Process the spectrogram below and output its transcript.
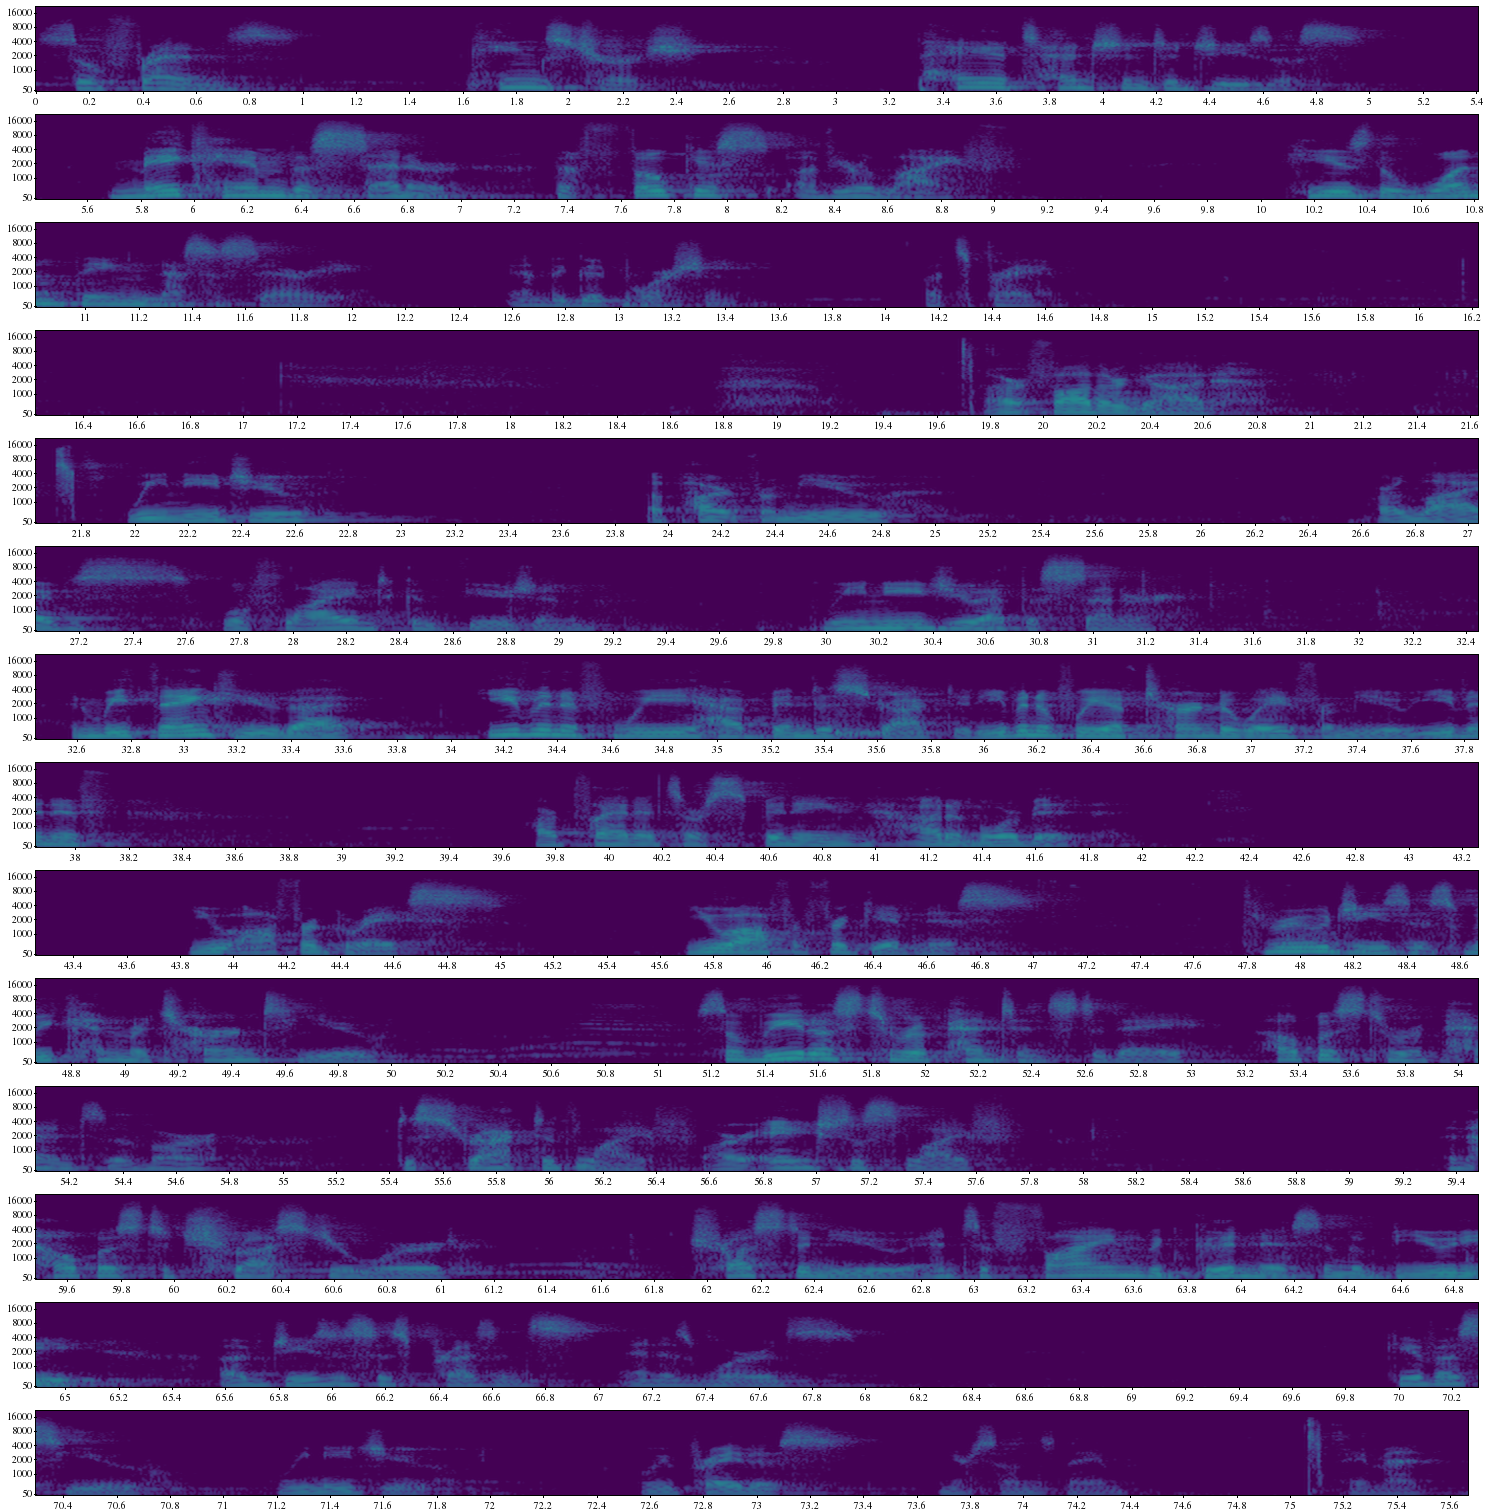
So, friends, King's Church, pay attention to Jesus. Make him the center, the focus of your life. He is the one thing necessary and the good portion. Let's pray. Our Father God, we need you. Apart from you, our lives will fly into confusion. We need you at the center. And we thank you that even if we have been distracted, even if we have turned away from you, even if our planets are spinning out of orbit, you offer grace, you offer forgiveness, through Jesus, we can return to you. So lead us to repentance today. Help us to repent of our distracted life, our anxious life, and help us to trust your word, trust in you, and to find the goodness and the beauty of Jesus' presence and his words. Give us you. We need you. And we pray this in your son's name. Amen.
